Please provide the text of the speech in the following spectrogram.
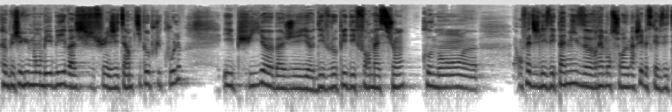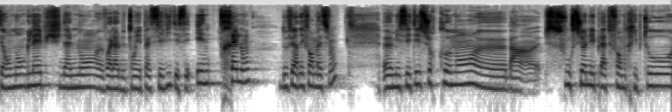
comme j'ai eu mon bébé, bah, j'étais un petit peu plus cool. Et puis, euh, bah, j'ai euh, développé des formations. Comment euh, en fait, je les ai pas mises vraiment sur le marché parce qu'elles étaient en anglais. Puis finalement, voilà, le temps est passé vite et c'est très long de faire des formations. mais c'était sur comment ben, fonctionnent les plateformes crypto,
